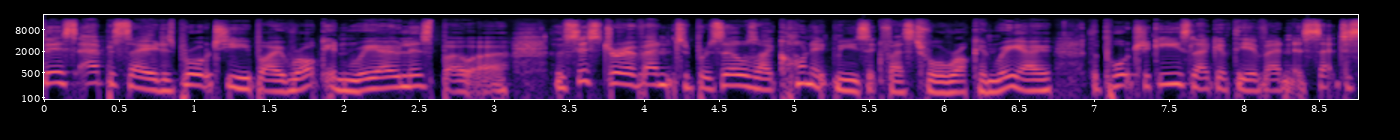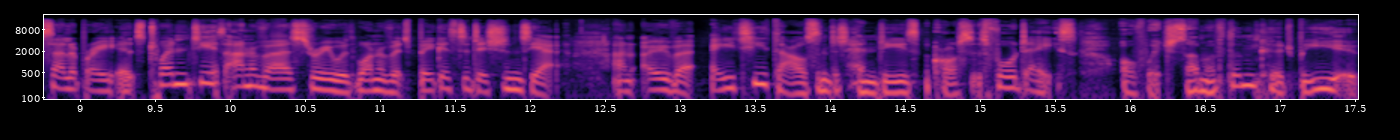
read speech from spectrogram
This episode is brought to you by Rock in Rio Lisboa, the sister event to Brazil's iconic music festival Rock in Rio. The Portuguese leg of the event is set to celebrate its 20th anniversary with one of its biggest editions yet, and over 80,000 attendees across its four days, of which some of them could be you.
